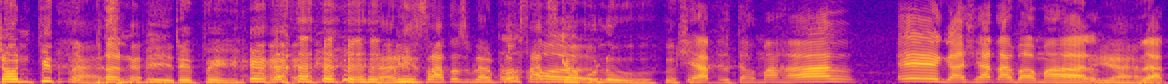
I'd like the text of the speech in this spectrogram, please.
Downbeat mas. Downbeat. DP. Dari 190 130. sehat udah mahal. Eh nggak sehat tambah mahal. Iya. Berat.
